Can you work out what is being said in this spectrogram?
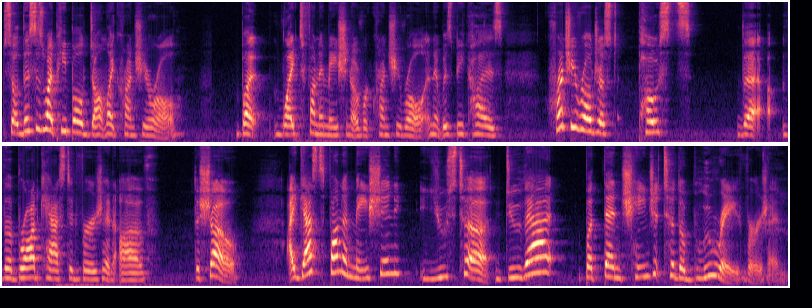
so this is why people don't like Crunchyroll, but liked Funimation over Crunchyroll, and it was because Crunchyroll just posts the the broadcasted version of the show. I guess Funimation used to do that, but then change it to the Blu-ray version.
